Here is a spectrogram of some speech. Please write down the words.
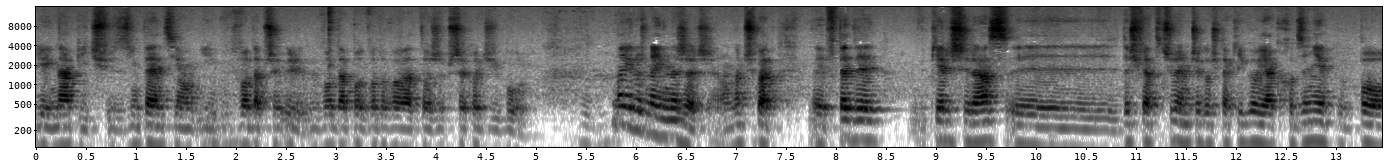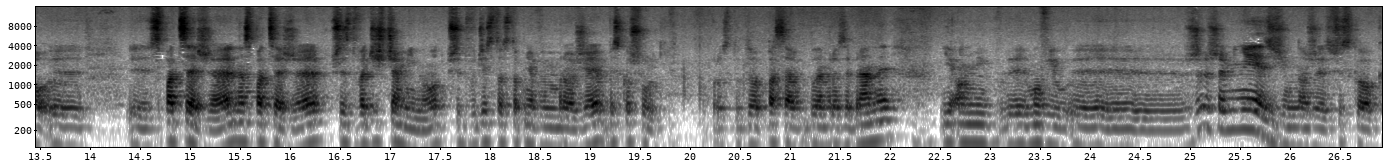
jej napić z intencją i woda, woda powodowała to, że przechodzi ból. No i różne inne rzeczy. No, na przykład y, wtedy pierwszy raz y, doświadczyłem czegoś takiego jak chodzenie po y spacerze, na spacerze przez 20 minut przy 20-stopniowym mrozie bez koszulki. Po prostu do pasa byłem rozebrany i on mi y, mówił, y, że, że mi nie jest zimno, że jest wszystko ok.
